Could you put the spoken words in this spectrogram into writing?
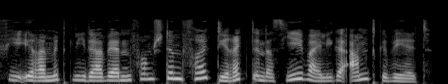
Vier ihrer Mitglieder werden vom Stimmvolk direkt in das jeweilige Amt gewählt.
